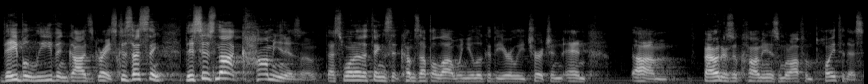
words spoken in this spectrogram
They believe in God's grace. Because that's the thing, this is not communism. That's one of the things that comes up a lot when you look at the early church. And, and um, founders of communism would often point to this.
